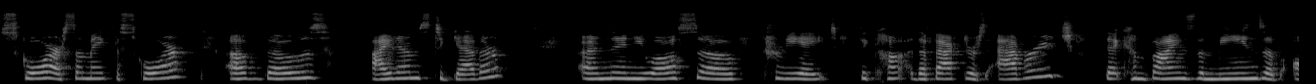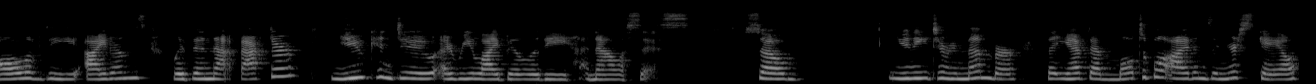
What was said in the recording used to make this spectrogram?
score or summate the score of those items together, and then you also create the, the factors average that combines the means of all of the items within that factor, you can do a reliability analysis. So you need to remember that you have to have multiple items in your scale.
